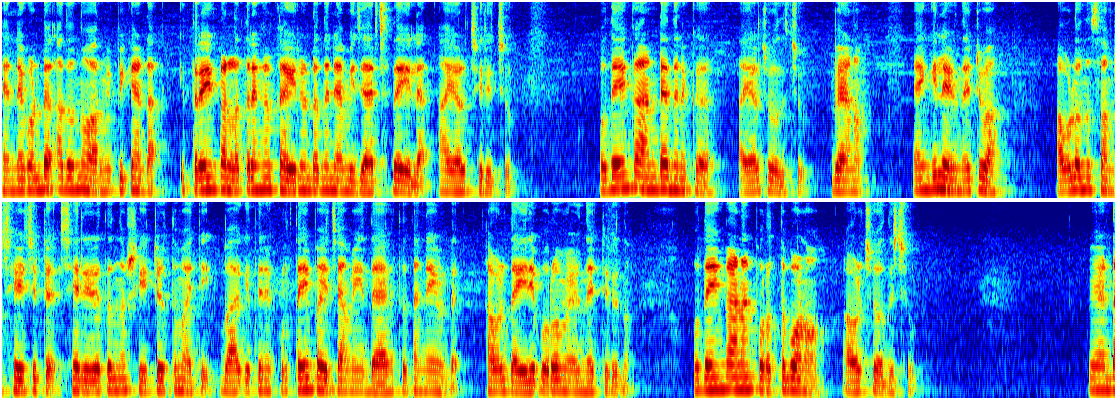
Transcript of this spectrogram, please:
എന്നെ കൊണ്ട് അതൊന്നും ഓർമ്മിപ്പിക്കേണ്ട. ഇത്രയും കള്ളത്തരങ്ങൾ കയ്യിലുണ്ടെന്ന് ഞാൻ വിചാരിച്ചതേയില്ല. അയാൾ ചിരിച്ചു. ഉദയം കാണണ്ടേ നിനക്ക്? അയാൾ ചോദിച്ചു. വേണം. എങ്കിൽ എഴുന്നേറ്റ് വാ. അവളൊന്ന് സംശയിച്ചിട്ട് ശരീരത്തുനിന്ന് ഷീറ്റ് എടുത്ത് മാറ്റി ഭാഗ്യത്തിന് കുർത്തയും പൈജാമയും ദേഹത്ത് തന്നെയുണ്ട്. അവൾ ധൈര്യപൂർവം എഴുന്നേറ്റിരുന്നു. ഉദയം കാണാൻ പുറത്തു പോണോ? അവൾ ചോദിച്ചു. വേണ്ട.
